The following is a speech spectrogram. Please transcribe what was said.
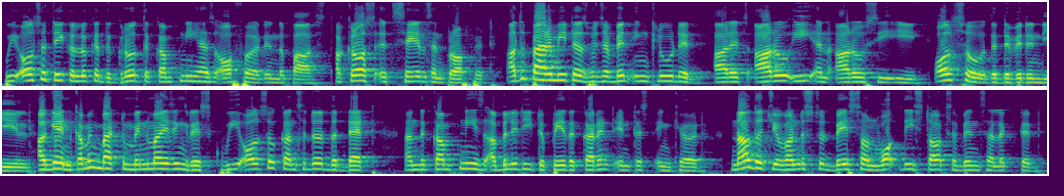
we also take a look at the growth the company has offered in the past across its sales and profit. Other parameters which have been included are its ROE and ROCE, also the dividend yield. Again, coming back to minimizing risk, we also consider the debt and the company's ability to pay the current interest incurred. Now that you've understood based on what these stocks have been selected,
